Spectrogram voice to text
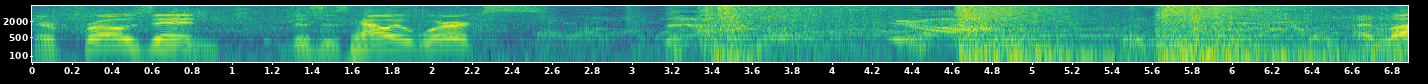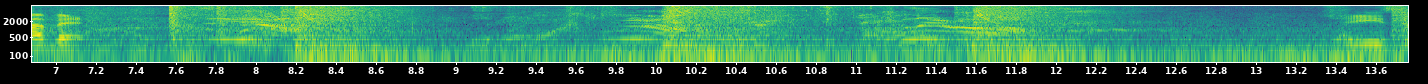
They're frozen. This is how it works. I love it. Jesus.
